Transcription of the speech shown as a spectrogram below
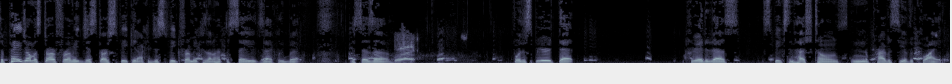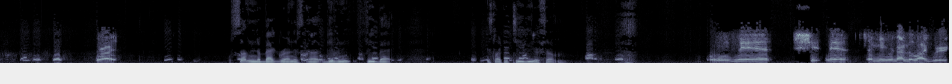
the page I'm gonna start from, it just starts speaking. I can just speak from it because I don't have to say exactly, but it says, uh, right. for the spirit that created us speaks in hushed tones and in the privacy of the quiet. Right. something in the background is uh, giving feedback. It's like a TV or something. Oh man. Shit, man. I mean, we're not in the library.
